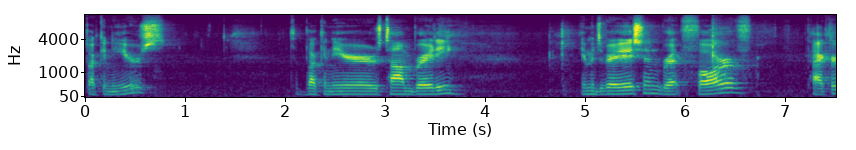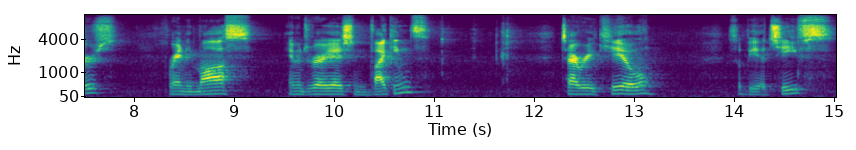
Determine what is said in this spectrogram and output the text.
Buccaneers. To Buccaneers Tom Brady. Image variation Brett Favre. Packers. Randy Moss. Image variation Vikings. Tyreek Hill. This will be a Chiefs.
